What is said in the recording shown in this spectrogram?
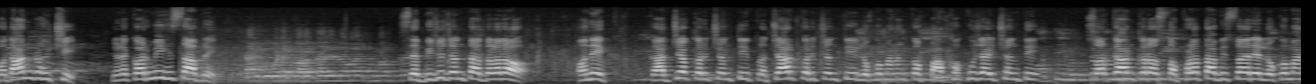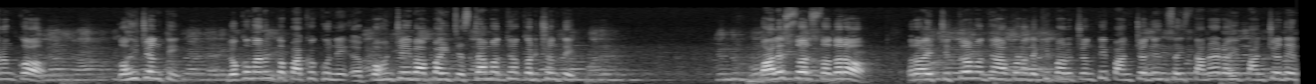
ଅବଦାନ ରହିଛି ଜଣେ କର୍ମୀ ହିସାବରେ ସେ ବିଜୁ ଜନତା ଦଳର ଅନେକ କାର୍ଯ୍ୟ କରିଛନ୍ତି ପ୍ରଚାର କରିଛନ୍ତି ଲୋକମାନଙ୍କ ପାଖକୁ ଯାଇଛନ୍ତି ସରକାରଙ୍କର ସଫଳତା ବିଷୟରେ ଲୋକମାନଙ୍କ କହିଛନ୍ତି ଲୋକମାନଙ୍କ ପାଖକୁ ପହଞ୍ଚାଇବା ପାଇଁ ଚେଷ୍ଟା ମଧ୍ୟ କରିଛନ୍ତି ବାଲେଶ୍ୱର ସଦର ର ଏହି ଚିତ୍ର ମଧ୍ୟ ଆପଣ ଦେଖିପାରୁଛନ୍ତି ପାଞ୍ଚ ଦିନ ସେହି ସ୍ଥାନରେ ରହି ପାଞ୍ଚ ଦିନ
